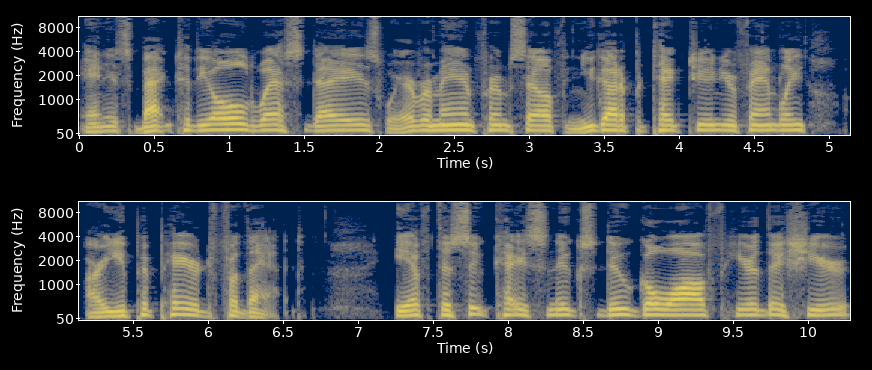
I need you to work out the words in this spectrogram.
and it's back to the old west days where every man for himself and you got to protect you and your family. Are you prepared for that? If the suitcase nukes do go off here this year,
